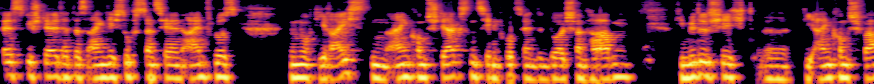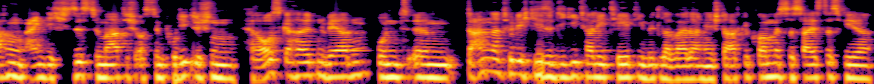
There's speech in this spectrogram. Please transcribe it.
festgestellt hat, dass eigentlich substanziellen Einfluss nur noch die reichsten, einkommensstärksten zehn Prozent in Deutschland haben, die Mittelschicht, äh, die Einkommensschwachen eigentlich systematisch aus dem Politischen herausgehalten werden. Und ähm, dann natürlich diese Digitalität, die mittlerweile an den Start gekommen ist. Das heißt, dass wir,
